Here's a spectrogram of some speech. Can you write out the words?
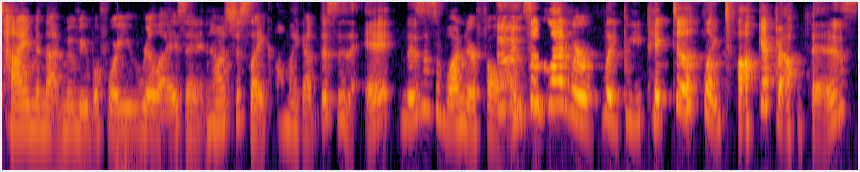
time in that movie before you realize it. And I was just like, oh my god, this is it. This is wonderful. I'm so glad we're like we picked to like talk about this.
